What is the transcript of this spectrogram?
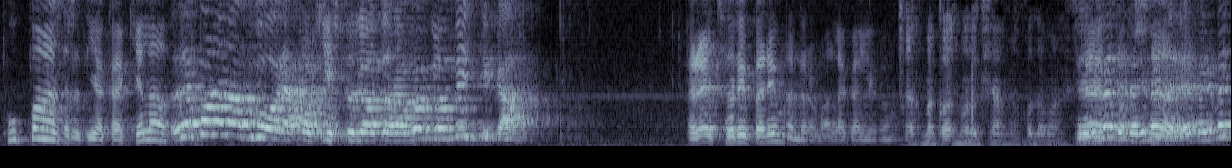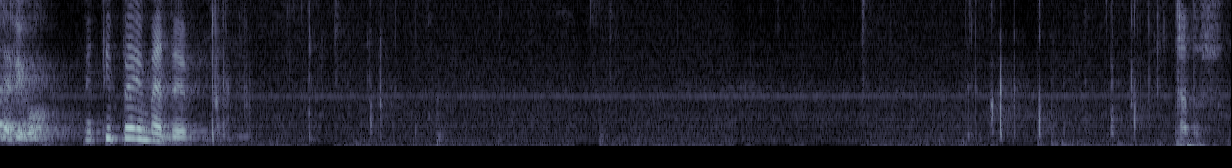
Πού πας ρε διακακέλα, Δεν μπορώ να βγω ρε από εκεί σου λέω τώρα, εγώ εγκλωβίστηκα. ρε τσορί περίμενε ρε μαλάκα λίγο. Έχουμε κόσμο δεξιά κοντά μας. Περιμένετε, το περιμένετε ξέρω. ρε, περιμένετε λίγο. Ε, τι περιμένετε; Νάτος. Εκεί.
